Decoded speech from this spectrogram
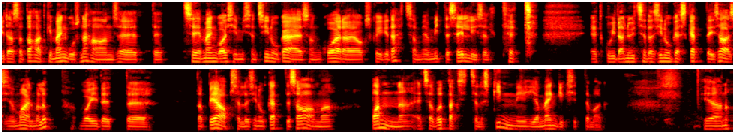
mida sa tahadki mängus näha, on see, et, et see mänguasi, mis on sinu käes, on koera jaoks kõige tähtsam ja mitte selliselt, et, et kui ta nüüd seda sinu käest kätte ei saa, siis on maailma lõpp, vaid et eh, ta peab selle sinu kätte saama, panna, et sa võtaksid sellest kinni ja mängiksid temaga. ja noh,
